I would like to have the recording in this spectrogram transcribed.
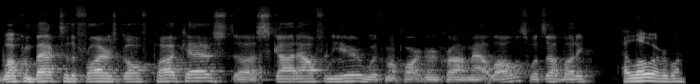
Welcome back to the Friars Golf Podcast. Uh, Scott Alphin here with my partner in crime, Matt Lawless. What's up, buddy? Hello, everyone.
